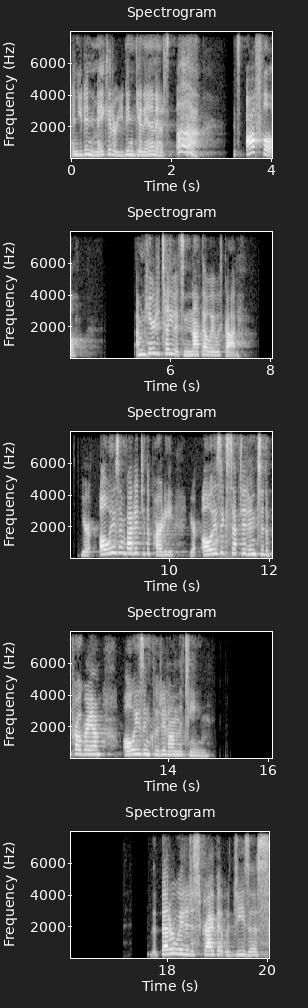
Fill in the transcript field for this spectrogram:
and you didn't make it or you didn't get in and it's, ugh, it's awful. I'm here to tell you it's not that way with God. You're always invited to the party, you're always accepted into the program, always included on the team. The better way to describe it with Jesus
